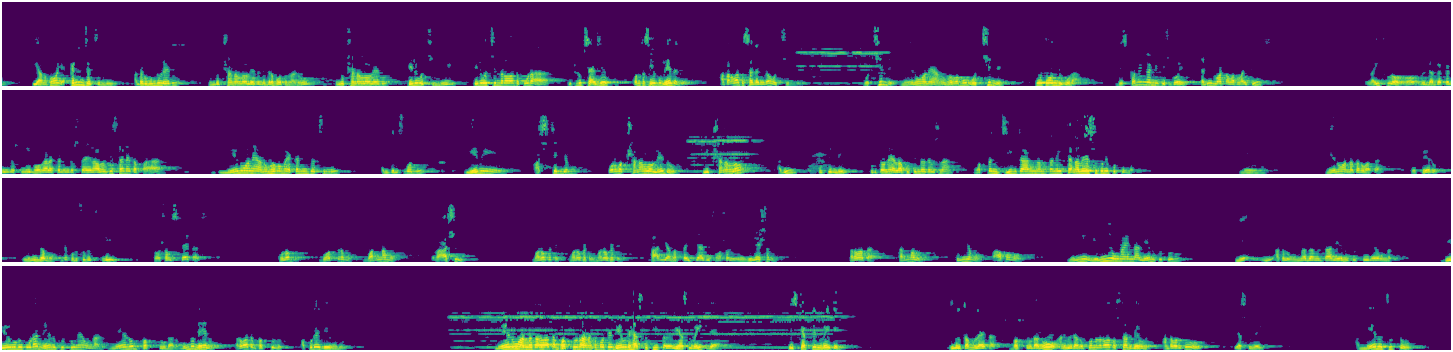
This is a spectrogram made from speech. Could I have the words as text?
ఈ అనుభవం ఎక్కడి నుంచి వచ్చింది? అంతకు ముందు లేదు. ముందు క్షణంలో లేదు నిద్రపోతున్నాడు. ముందు క్షణంలో లేదు. తెలివి వచ్చింది. తెలివి వచ్చిన తర్వాత కూడా ఇట్ లుక్స్ యాజ్ ఏ కొంతసేపు లేదది. ఆ తర్వాత సడన్గా వచ్చింది. వచ్చింది. నేను అనే అనుభవము వచ్చింది. పోతోంది కూడా. It is coming and it is going that is what our life is లైఫ్లో మీ డబ్బు ఎక్కడి నుంచి వస్తుంది భోగాలు ఎక్కడి నుంచి వస్తాయని ఆలోచిస్తాడే తప్ప నేను అనే అనుభవం ఎక్కడి నుంచి వచ్చింది? అది తెలిసిపోద్దు. ఏమి ఆశ్చర్యము పూర్వ క్షణంలో లేదు. ఈ క్షణంలో అది పుట్టింది. పుట్టుతోనే ఎలా పుట్టిందో తెలిసిన? మొత్తం జీవితాన్నంతని తెనవేసుకుని పుట్టింది. నేను నేను అన్న తర్వాత ఓ పేరు లింగము అంటే పురుషుడు స్త్రీ సోషల్ స్టేటస్ కులము గోత్రము వర్ణము రాశి మరొకటి మరొకటి మరొకటి భార్య భర్త ఇత్యాది సోషల్ రిలేషన్ తర్వాత కర్మలు పుణ్యము పాపము ఎన్ని ఎన్ని ఉన్నాయన్నా నేను చుట్టూను? అసలు ఉన్నదంతా నేను చుట్టూనే ఉన్నది. దేవుడు కూడా నేను చుట్టూనే ఉన్నాడు. నేను భక్తుడాను. ముందు నేను తర్వాత భక్తుడు. అప్పుడే దేవుడు. నేను అన్న తర్వాత భక్తుడు అనకపోతే దేవుడు has to keep has to wait they is kept in waiting he will come later భక్తుడను అని వీడు అనుకున్న తర్వాత వస్తాడు దేవుడు. అంతవరకు ఎస్ టు వెయిట్ నేను చుట్టూ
